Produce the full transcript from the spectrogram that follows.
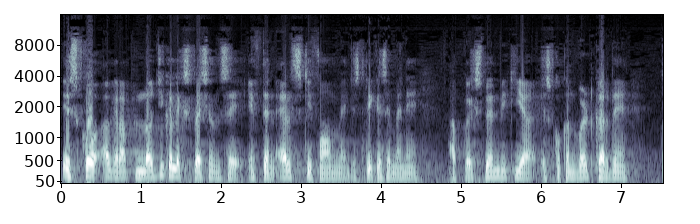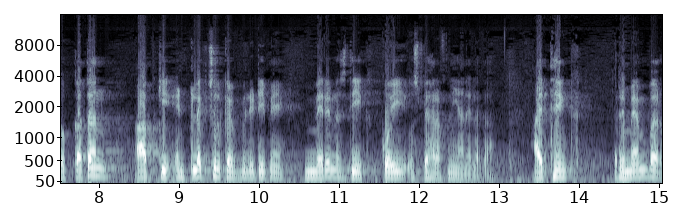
اس کو اگر آپ لاجیکل ایکسپریشن سے اف دین ایلس کی فارم میں، جس طریقے سے میں نے آپ کو ایکسپلین بھی کیا، اس کو کنورٹ کر دیں، تو قطن آپ کی انٹلیکچل کیپبلٹی میں میرے نزدیک کوئی اس پہ حرف نہیں آنے لگا۔ آئی تھنک ریمبر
